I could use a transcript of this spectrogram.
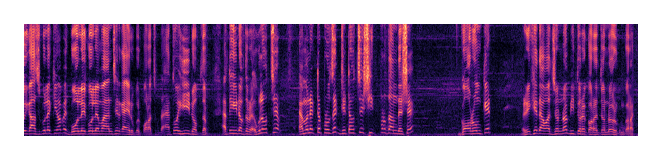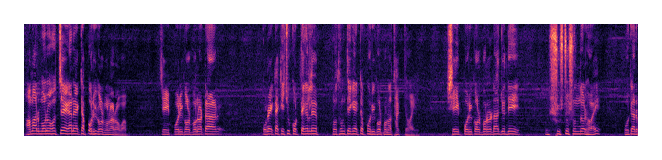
ওই গাছগুলো কি হবে? গোলে গোলে মানুষের গায়ের উপর পড়াচ্ছে। এত হিট অবজার্ভ এত হিট অবজার্ভ ওগুলো হচ্ছে এমন একটা প্রজেক্ট যেটা হচ্ছে শীত প্রধান দেশে। গরমকে রেখে দেওয়ার জন্য, ভিতরে করার জন্য ওরকম করা আমার মনে হচ্ছে এখানে একটা পরিকল্পনার অভাব। সেই পরিকল্পনাটার কোনো একটা কিছু করতে গেলে প্রথম থেকে একটা পরিকল্পনা থাকতে হয়। সেই পরিকল্পনাটা যদি সুষ্ঠু সুন্দর হয়, ওটার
